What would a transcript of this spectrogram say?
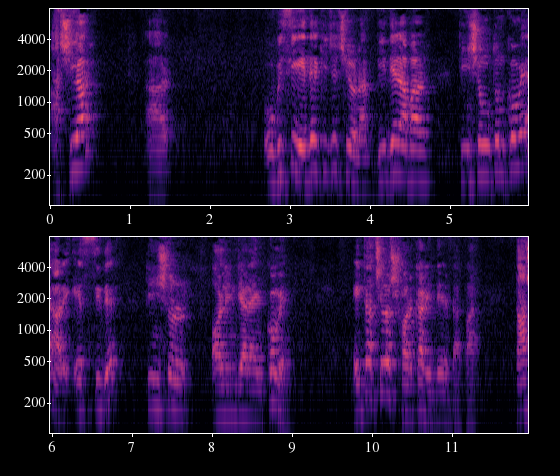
আশি হয়। আর ওবিসি এদের কিছু ছিল না বিদের আবার তিনশো মতন কমে, আর এসসিদের তিনশো অল ইন্ডিয়া র্যাঙ্ক কমে। এটা ছিল সরকারিদের ব্যাপার। তার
